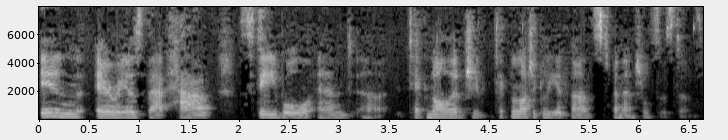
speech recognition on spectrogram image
in areas that have stable and uh, technology, technologically advanced financial systems.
